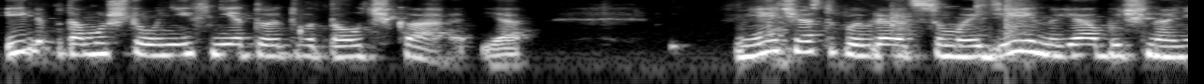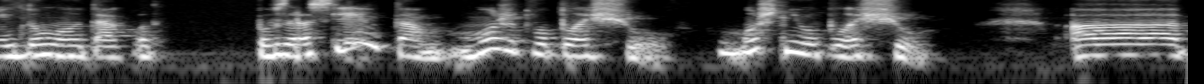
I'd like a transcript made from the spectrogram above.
или потому что у них нет этого толчка. Я... У меня часто появляются самоидеи, но я обычно о них думаю так вот, повзрослею там, может, воплощу, может, не воплощу. А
